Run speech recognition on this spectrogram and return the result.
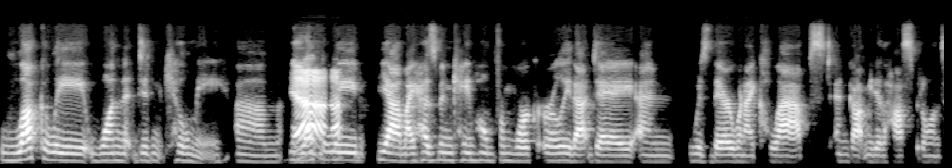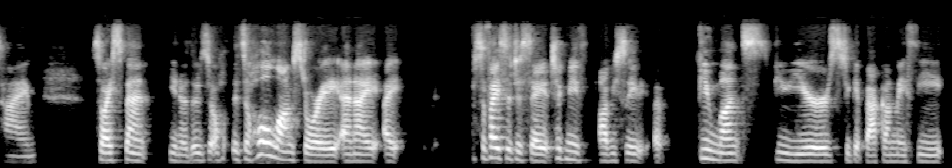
luckily, one that didn't kill me. Um, yeah. Luckily, yeah, my husband came home from work early that day and was there when I collapsed and got me to the hospital in time. So I spent, you know, there's a, it's a whole long story. And I, I suffice it to say, it took me obviously a few months, few years to get back on my feet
